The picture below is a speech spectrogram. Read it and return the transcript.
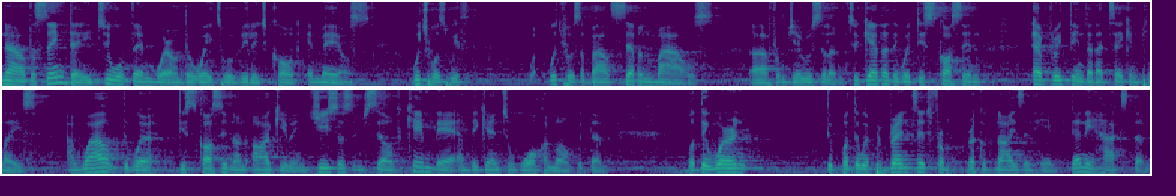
Now, the same day, two of them were on their way to a village called Emmaus, which was, with, which was about seven miles uh, from Jerusalem. Together, they were discussing everything that had taken place. And while they were discussing and arguing, Jesus himself came there and began to walk along with them. But they weren't but they were prevented from recognizing him. Then he asked them,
